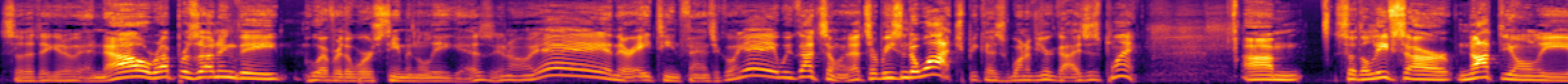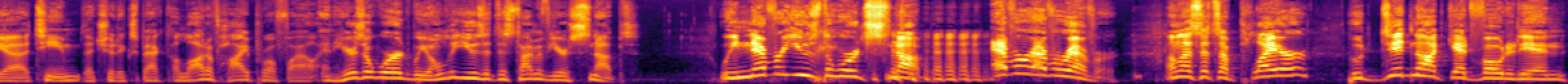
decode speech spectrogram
so that they, you know, and now representing the whoever the worst team in the league is, you know, yay, and their 18 fans are going, yay, we've got someone. That's a reason to watch because one of your guys is playing. Um, so the Leafs are not the only uh, team that should expect a lot of high profile. And here's a word we only use at this time of year snubs. We never use the word snub, ever, ever, ever, unless it's a player who did not get voted in,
